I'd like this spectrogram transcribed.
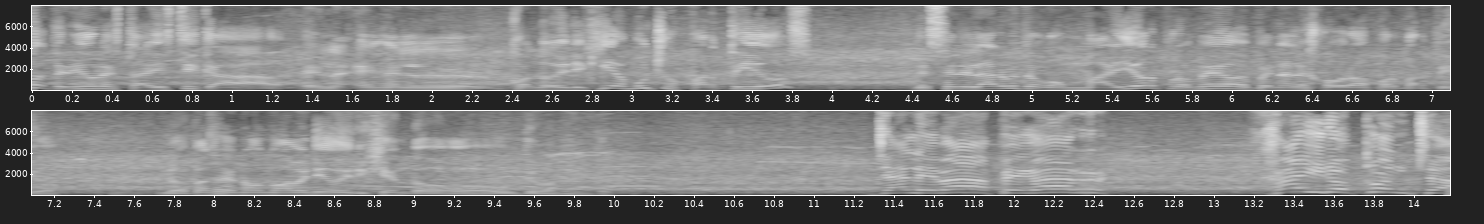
ha tenido una estadística en el, cuando dirigía muchos partidos de ser el árbitro con mayor promedio de penales cobrados por partido. Lo que pasa es que no, no ha venido dirigiendo últimamente. Ya le va a pegar Jairo Concha.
